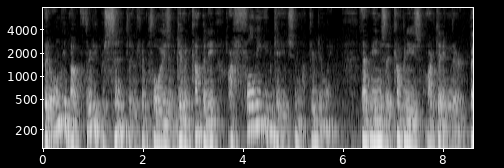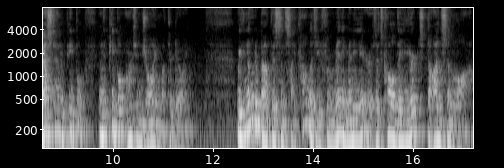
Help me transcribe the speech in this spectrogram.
that only about 30% of employees in a given company are fully engaged in what they're doing. That means that companies aren't getting their best out of people, and that people aren't enjoying what they're doing. We've known about this in psychology for many, many years. It's called the Yerkes Dodson Law.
